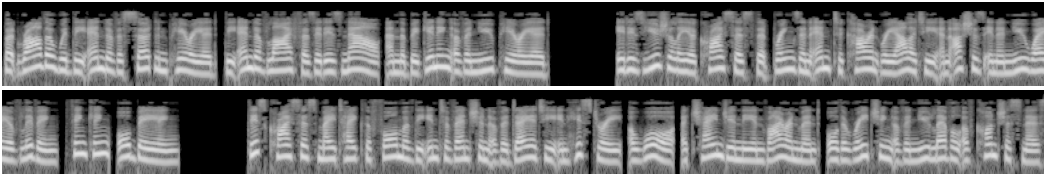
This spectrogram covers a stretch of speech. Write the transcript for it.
but rather with the end of a certain period, the end of life as it is now, and the beginning of a new period. It is usually a crisis that brings an end to current reality and ushers in a new way of living, thinking, or being. This crisis may take the form of the intervention of a deity in history, a war, a change in the environment, or the reaching of a new level of consciousness.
